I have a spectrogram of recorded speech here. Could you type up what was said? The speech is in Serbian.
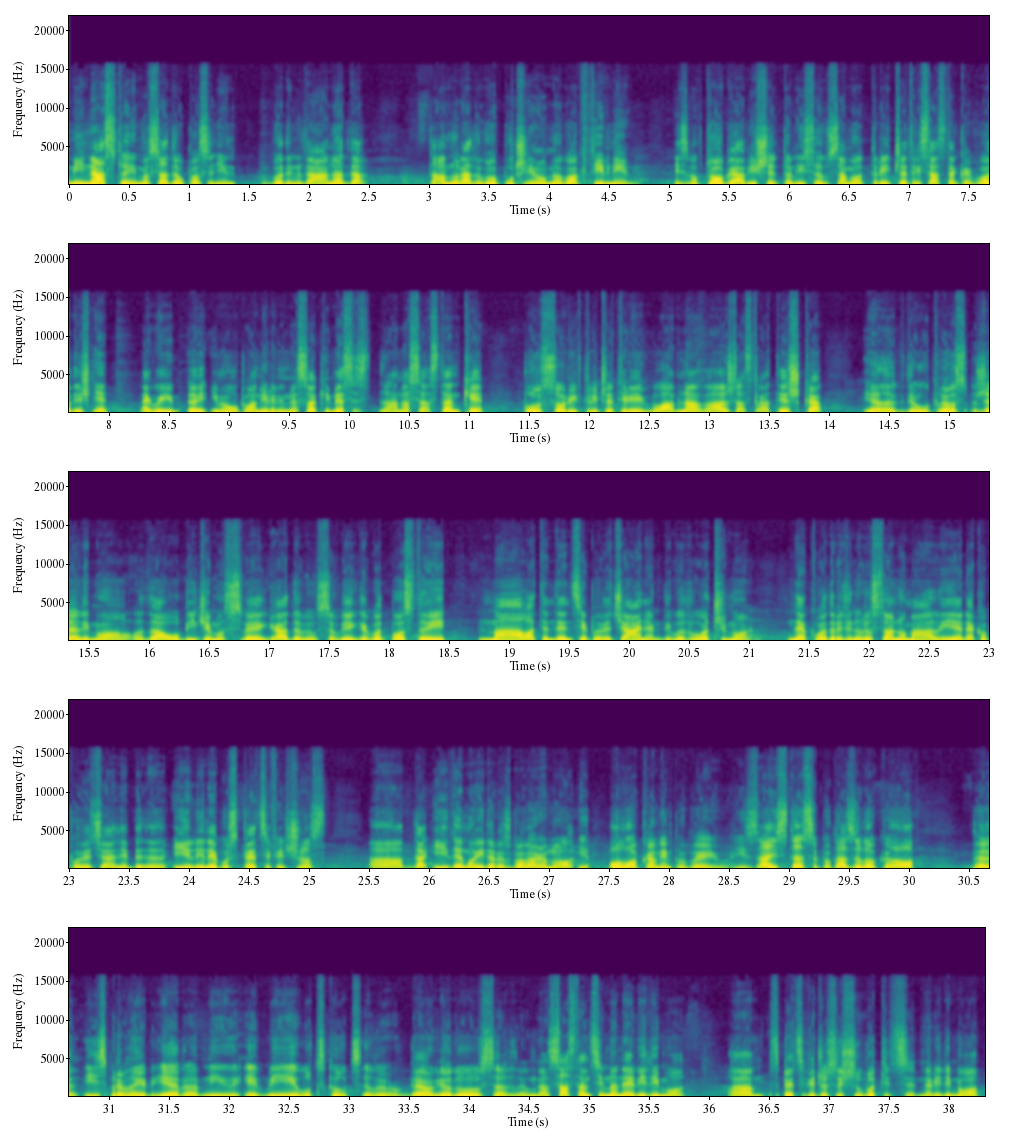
mi nastojimo sada u poslednjih godinu dana da stalnu radnu grupu učinimo mnogo aktivnijim. I zbog toga više to nisu samo 3-4 sastanka godišnje, nego e, imamo planirane na svaki mesec dana sastanke, plus ovih 3-4 glavna, važna, strateška, e, gde upravo želimo da obiđemo sve gradove u Srbiji, gde god postoji mala tendencija povećanja, gde god uočimo neku određenu vrstu anomalije, neko povećanje e, ili neku specifičnost, da idemo i da razgovaramo o lokalnim problemima. I zaista se pokazalo kao ispravno je, jer mi, mi u, u Beogradu na sastancima ne vidimo um, specifičnosti Subotice, ne vidimo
